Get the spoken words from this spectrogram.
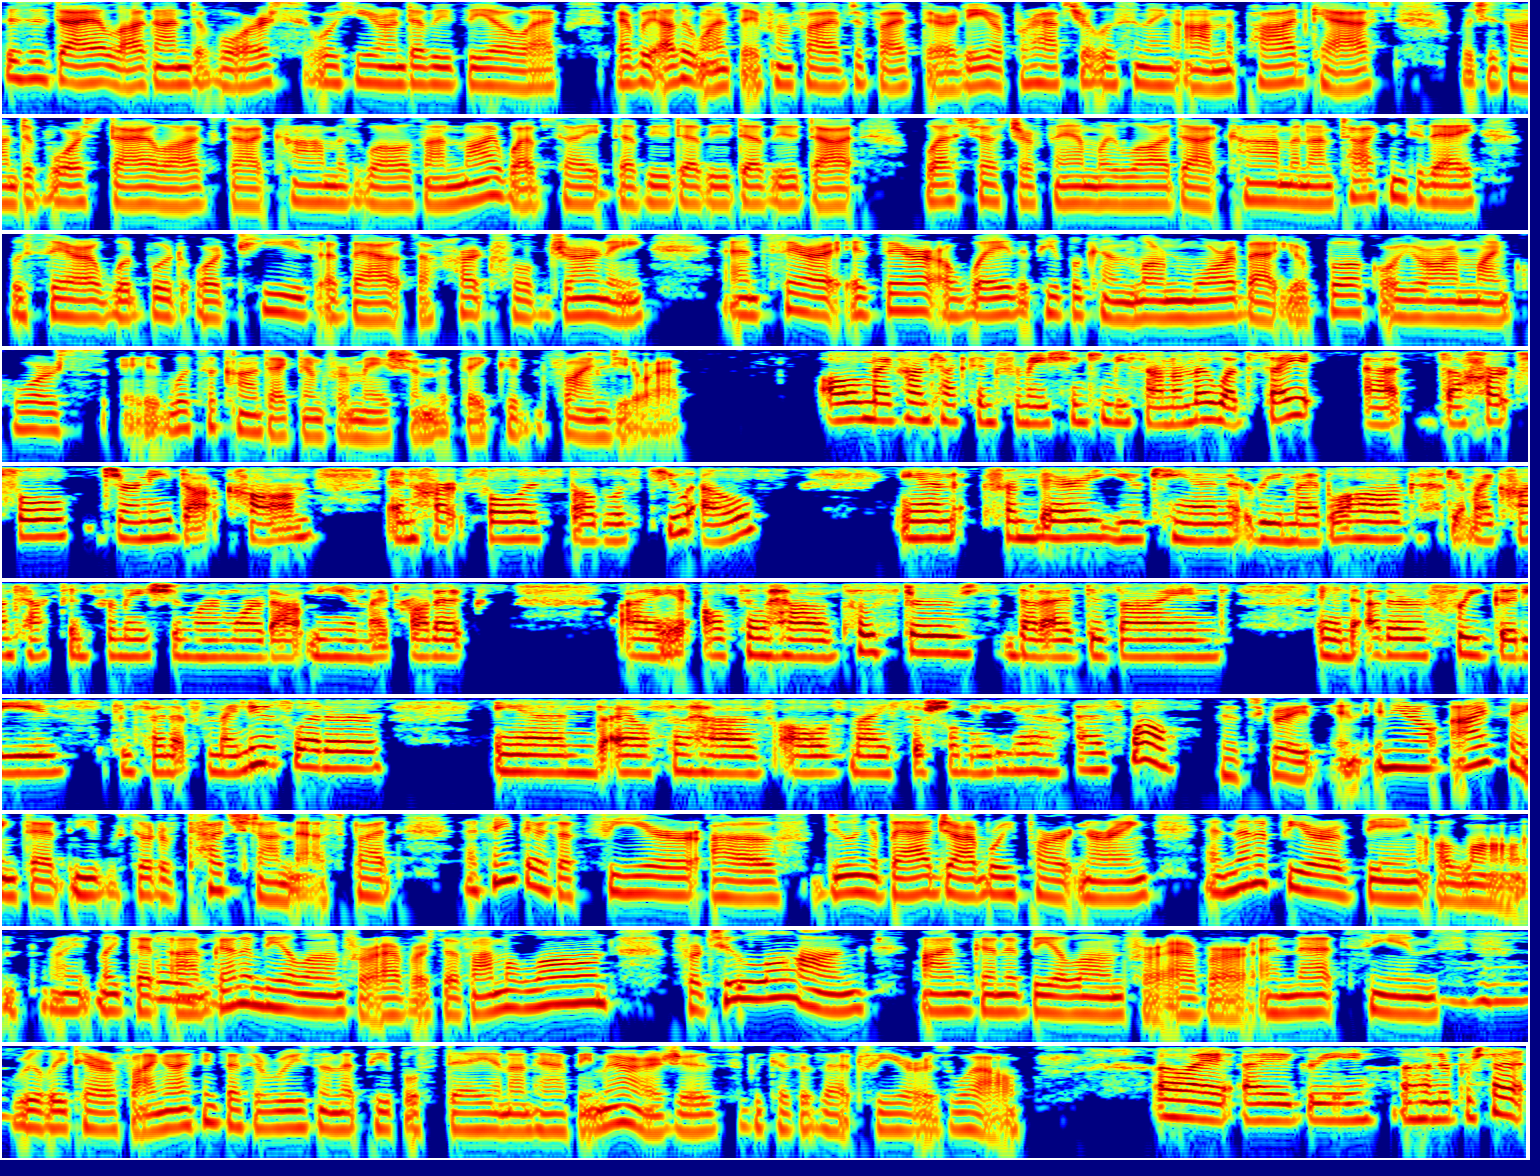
This is Dialogue on Divorce. We're here on WVOX every other Wednesday from 5 to 5.30, or perhaps you're listening on the podcast, which is on divorcedialogues.com, as well as on my website, www.westchesterfamilylaw.com. And I'm talking today with Sarah Woodward Ortiz about the Heartful Journey. And Sarah, is there a way that people can learn more about your book or your online course? Eh, what's the contact information that they could find you at? All of my contact information can be found on my website at theheartfuljourney.com, and Heartful is spelled with two L's. And from there, you can read my blog, get my contact information, learn more about me and my products. I also have posters that I've designed and other free goodies. You can sign up for my newsletter and I also have all of my social media as well. That's great. And, and, you know, I think that you sort of touched on this, but I think there's a fear of doing a bad job repartnering and then a fear of being alone, right? Like that mm-hmm. I'm going to be alone forever. So if I'm alone for too long, I'm going to be alone forever. And that seems mm-hmm. really terrifying. And I think that's a reason that people stay in unhappy marriages because of that fear as well. Oh, I, I agree 100%.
